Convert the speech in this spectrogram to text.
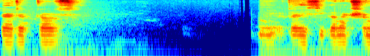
অ্যাডাপ্টার এটা এসি কানেকশন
